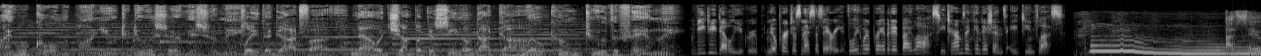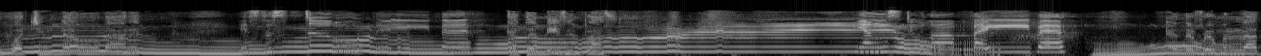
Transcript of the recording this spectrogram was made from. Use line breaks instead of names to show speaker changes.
I will call upon you to do a service for me.
Play The Godfather now at ChumbaCasino.com.
Welcome to the family.
VGW Group. No purchase necessary. Void where prohibited by law. See terms and conditions. 18 plus.
I said, what you know about it?
It's the stew, baby.
Got the mise en place.
Young Stewart, baby.
And the room a lot.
